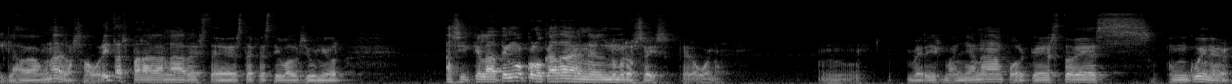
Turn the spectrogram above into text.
y la, una de las favoritas para ganar este, este Festival Junior. Así que la tengo colocada en el número 6, pero bueno, mm, veréis mañana porque esto es un winner.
